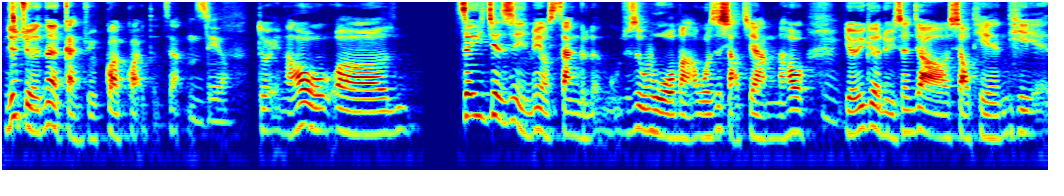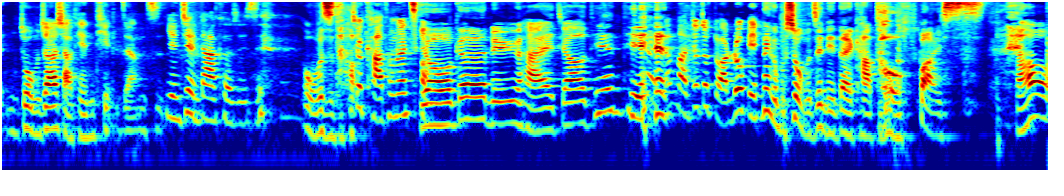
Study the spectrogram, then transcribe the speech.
你就觉得那个感觉怪怪的这样子。对，对，然后呃。这一件事情里面有三个人物，就是我嘛，我是小江，然后有一个女生叫小甜甜，就我们叫她小甜甜这样子。眼睛很大颗是不是？我不知道，就卡通那种。有个女孩叫甜甜，那嘛就叫短路。那个不是我们这年代的卡通，不好意思。然后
